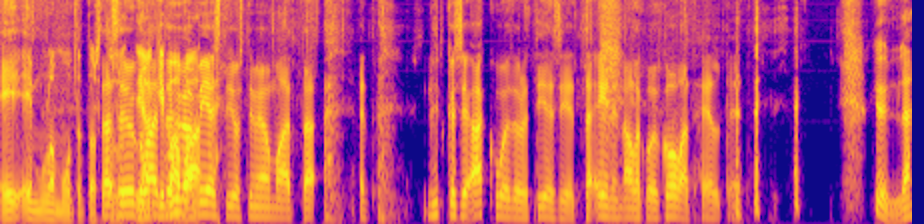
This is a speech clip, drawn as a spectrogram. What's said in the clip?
ei, ei mulla muuta tosta Tässä ollut. joku kiva hyvä vaan. viesti just nimenomaan, että, että nytkö se AccuWeather tiesi, että eilen alkoi kovat helteet. Kyllä,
